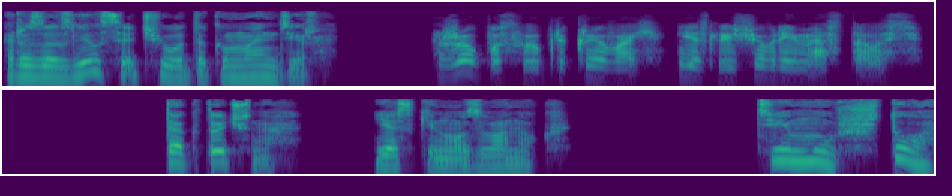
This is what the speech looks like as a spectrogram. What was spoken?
Разозлился от чего-то командир. Жопу свою прикрывай, если еще время осталось. Так точно. Я скинул звонок. Тимур, что?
